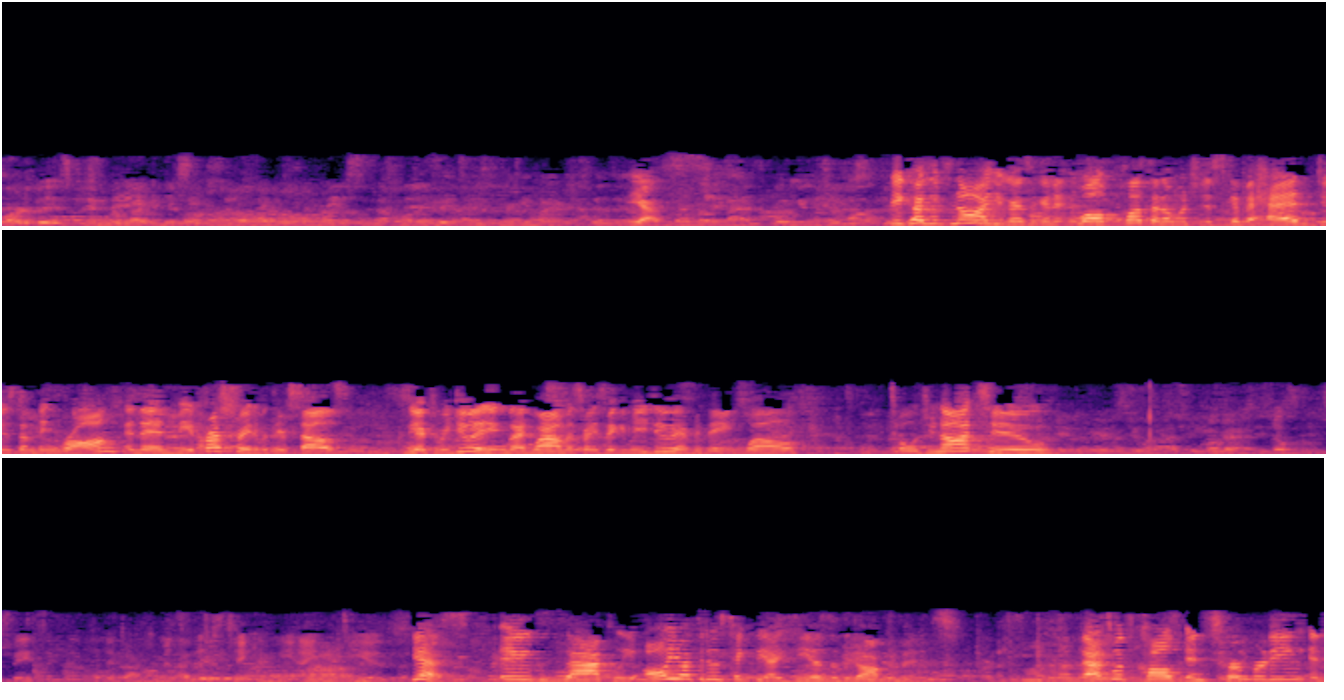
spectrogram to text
Part of it is because we're writing this Yes. Because if not, you guys are gonna. Well, plus I don't want you to skip ahead, do something wrong, and then be frustrated with yourselves because you have to redo it. And you're like, wow, Miss Wright's making me do everything. Well, told you not to. So basically, for the document, I'm just taking the ideas. Yes, exactly. All you have to do is take the ideas of the document. That's what's called interpreting and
